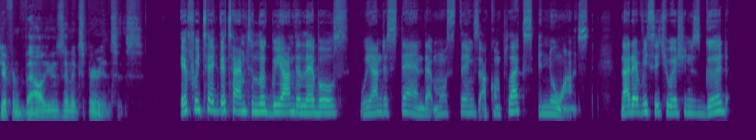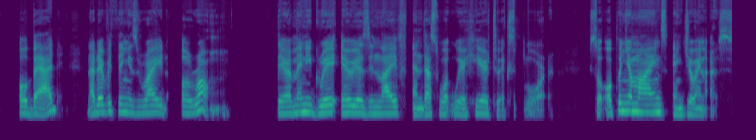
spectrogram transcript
different values and experiences. If we take the time to look beyond the labels, we understand that most things are complex and nuanced. Not every situation is good or bad, not everything is right or wrong. There are many gray areas in life, and that's what we're here to explore. So open your minds and join us.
